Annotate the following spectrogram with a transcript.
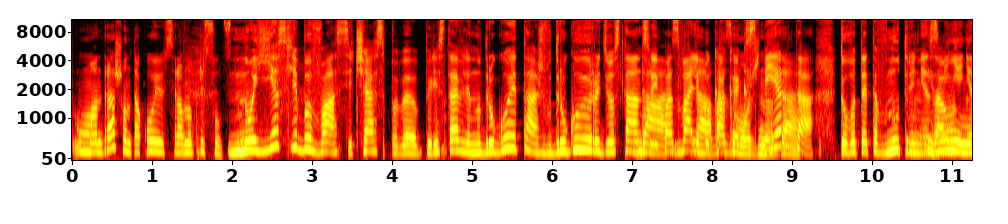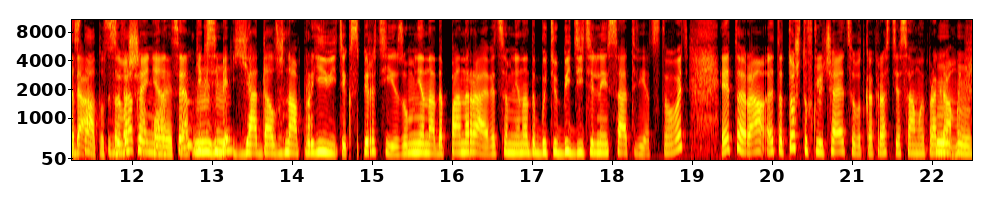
мандраж, он такой все равно присутствует. Но если бы вас сейчас э, переставили на другой этаж, в другую радиостанцию Да, и позвали да, бы как возможно, эксперта, то вот это внутреннее зав- Изменение да, статуса, да, завышение какое-то? Оценки к себе, я должна проявить экспертизу, мне надо понравиться, мне надо быть убедительной и соответствовать. Это, это то, что включается вот как раз те самые программы. Мгм.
